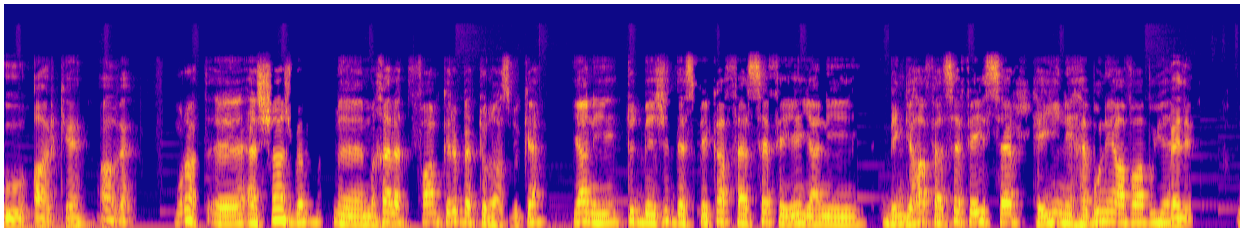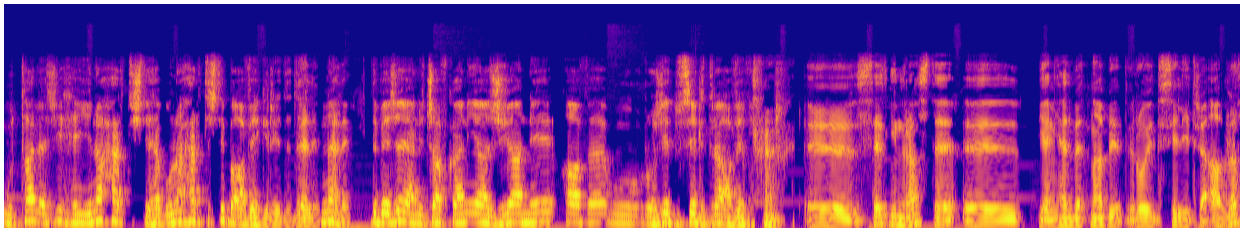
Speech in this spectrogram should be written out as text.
û arke ave. Murat, e, ez şaş bim, e, mixalet fam kiribe tu rast bike. Yani tu dibêjî destpêka felsefeyê yani bingeha felsefeyî ser heyînê hebûnê ava bûye Belê, û tale jî heyîna her tiştî hebûna her tiştî bi avê girê dide. Ne? Dibêje yani çavkaniya jiyanê ave û rojê du sê litre avê vixwin. E, Sezgin rast e, e, yani helbet nabêt royê di sê lître av rex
